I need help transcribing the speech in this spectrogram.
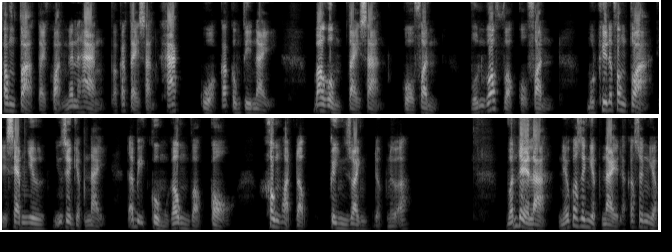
phong tỏa tài khoản ngân hàng và các tài sản khác của các công ty này, bao gồm tài sản, cổ phần, vốn góp vào cổ phần. Một khi đã phong tỏa thì xem như những doanh nghiệp này đã bị cùm gông vào cổ, không hoạt động kinh doanh được nữa. Vấn đề là nếu các doanh nghiệp này là các doanh nghiệp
